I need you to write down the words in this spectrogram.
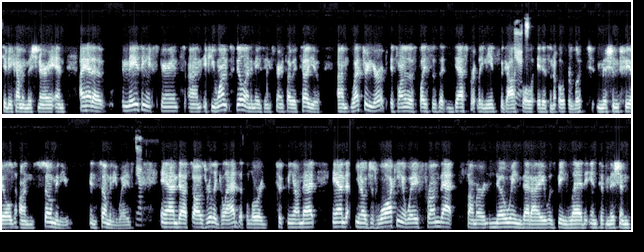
to become a missionary. And I had a amazing experience. Um, if you want still an amazing experience, I would tell you, um, Western Europe is one of those places that desperately needs the gospel. Yes. It is an overlooked mission field on so many, in so many ways. Yep. And uh, so I was really glad that the Lord took me on that. And, you know, just walking away from that summer, knowing that I was being led into missions,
